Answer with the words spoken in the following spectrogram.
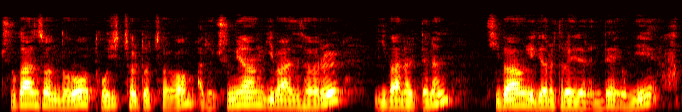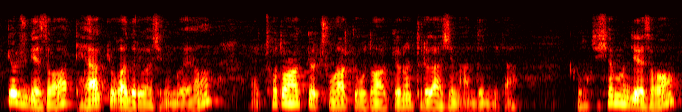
주간선도로 도시철도처럼 아주 중요한 기반시설을 입안할 때는 지방 의견을 들어야 되는데 여기 학교 중에서 대학교가 들어가시는 거예요. 초등학교, 중학교, 고등학교는 들어가시면 안 됩니다. 그래서 혹시 시험 문제에서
